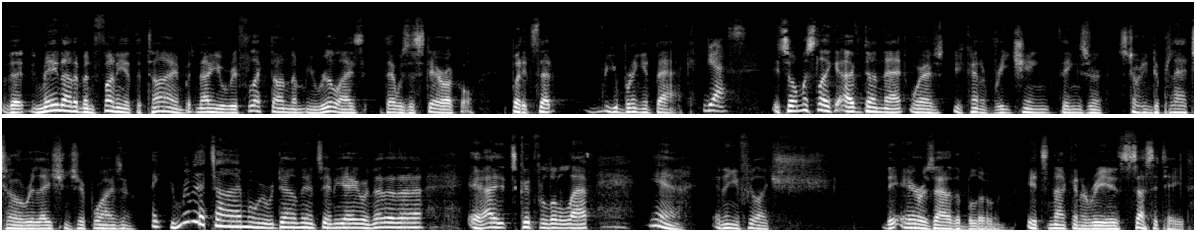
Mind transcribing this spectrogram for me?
that may not have been funny at the time, but now you reflect on them, you realize that was hysterical. But it's that you bring it back. Yes. It's almost like I've done that where you're kind of reaching, things are starting to plateau relationship wise. Hey, you remember that time when we were down there in San Diego and da da da? Yeah, it's good for a little laugh. Yeah. And then you feel like, shh, the air is out of the balloon. It's not going to resuscitate.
